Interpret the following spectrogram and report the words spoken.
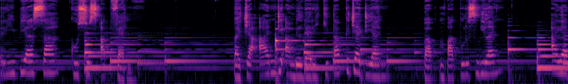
Hari biasa khusus Advent. Bacaan diambil dari kitab Kejadian bab 49 ayat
